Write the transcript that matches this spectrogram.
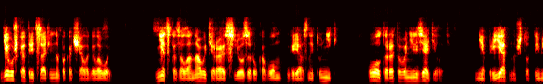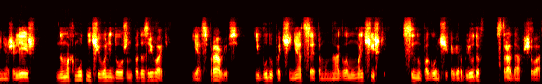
Девушка отрицательно покачала головой. "Нет", сказала она, вытирая слезы рукавом грязной туники. "Уолтер, этого нельзя делать. Мне приятно, что ты меня жалеешь, но Махмуд ничего не должен подозревать. Я справлюсь и буду подчиняться этому наглому мальчишке, сыну погонщика верблюдов, страдавшего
